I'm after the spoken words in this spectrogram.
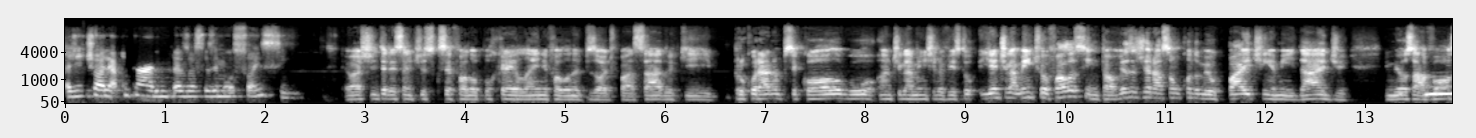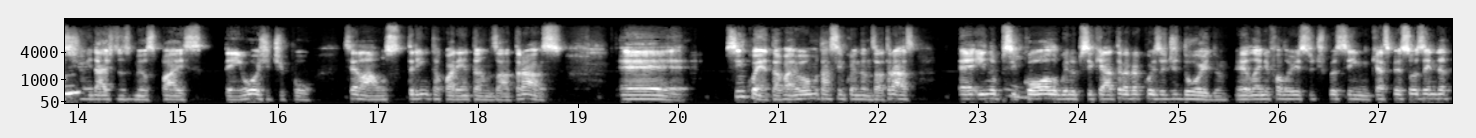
a gente olhar com carinho para as nossas emoções, sim. Eu acho interessante isso que você falou, porque a Elaine falou no episódio passado que procurar um psicólogo antigamente era visto. E antigamente eu falo assim, talvez a geração quando meu pai tinha minha idade e meus avós uhum. tinham a idade dos meus pais tem hoje, tipo, sei lá, uns 30, 40 anos atrás, é, 50, vai, vamos estar 50 anos atrás, é, ir no psicólogo e no psiquiatra era coisa de doido. A Elaine falou isso, tipo assim, que as pessoas ainda,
